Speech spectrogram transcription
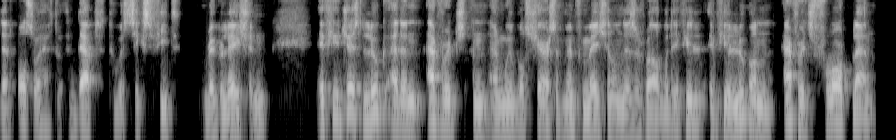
that also have to adapt to a six feet regulation, if you just look at an average, and, and we will share some information on this as well, but if you if you look on average floor plan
